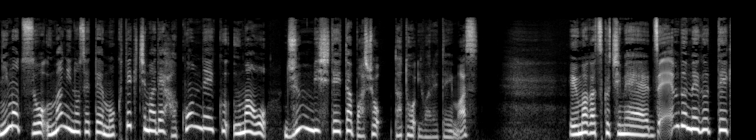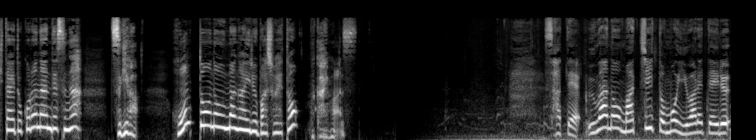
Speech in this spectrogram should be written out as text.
荷物を馬に乗せて目的地まで運んでいく馬を準備していた場所だと言われています。馬がつく地名全部巡っていきたいところなんですが次は本当の馬がいる場所へと向かいます。さて馬の町とも言われている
